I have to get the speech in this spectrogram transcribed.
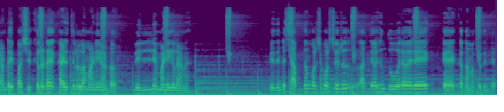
കണ്ട ഈ പശുക്കളുടെ കഴുത്തിലുള്ള മണി കണ്ടോ? വലിയ മണികളാണ്. ഇതിന്റെ ശബ്ദം കുറച്ച് കുറച്ചൊരു അത്യാവശ്യം ദൂരെ വരെ കേൾക്കാം നമുക്കിതിന്റെ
